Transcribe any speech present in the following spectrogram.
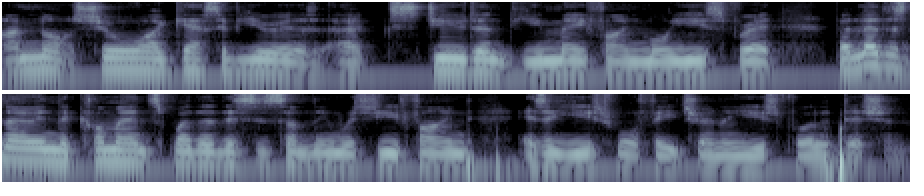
I'm not sure. I guess if you're a, student, you may find more use for it. But let us know in the comments whether this is something which you find is a useful feature and a useful addition.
